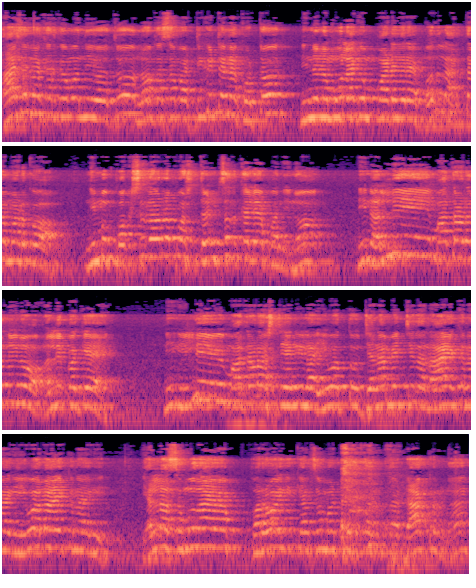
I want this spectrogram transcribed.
ರಾಜನ ಕರ್ಕೊಂಡ್ಬಂದು ಇವತ್ತು ಲೋಕಸಭಾ ಟಿಕೆಟ್ ಅನ್ನ ಕೊಟ್ಟು ನಿನ್ನನ್ನು ಗುಂಪು ಮಾಡಿದರೆ ಬದಲು ಅರ್ಥ ಮಾಡ್ಕೋ. ನಿಮ್ಮ ಪಕ್ಷದವರ ಫಸ್ಟ್ ದಂಡಿಸೋದು ಕಲಿಯಪ್ಪ ನೀನು. ನೀನು ಅಲ್ಲಿ ಮಾತಾಡೋ ನೀನು, ಅಲ್ಲಿ ಬಗ್ಗೆ. ನೀನು ಇಲ್ಲಿ ಮಾತಾಡೋ ಅಷ್ಟೇನಿಲ್ಲ. ಇವತ್ತು ಜನ ಮೆಚ್ಚಿದ ನಾಯಕನಾಗಿ, ಯುವ ನಾಯಕನಾಗಿ, ಎಲ್ಲ ಸಮುದಾಯ ಪರವಾಗಿ ಕೆಲಸ ಮಾಡ್ತಿರ್ತಕ್ಕಂಥ ಡಾಕ್ಟ್ರನ್ನ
